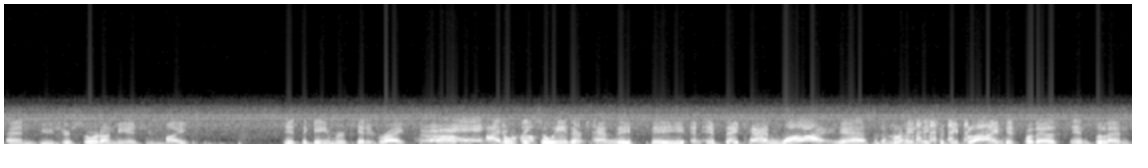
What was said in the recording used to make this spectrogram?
and use your sword on me as you might. Did the gamers get it right? I don't think so either. Can they see? And if they can, why? Yes, right. They should be blinded for their insolence.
